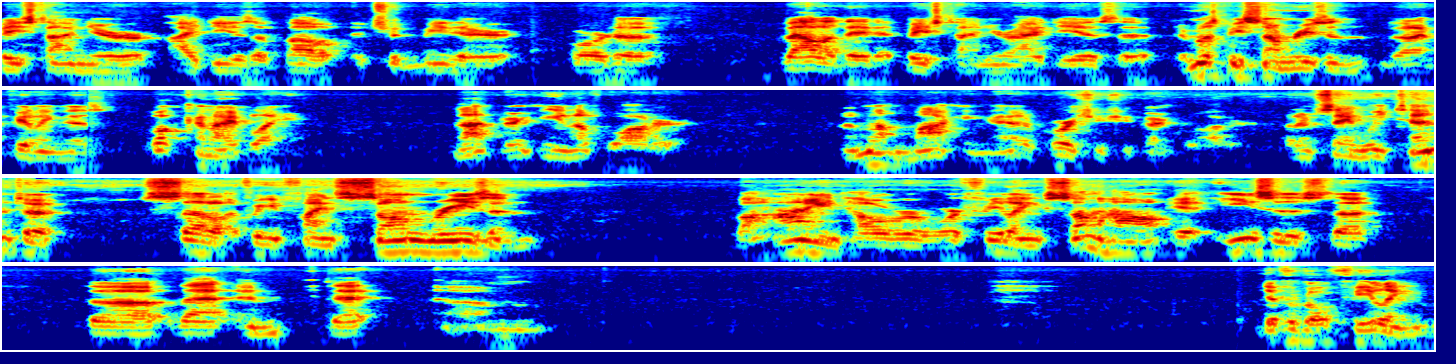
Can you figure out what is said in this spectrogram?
based on your ideas about it should be there, or to validate it based on your ideas that there must be some reason that I'm feeling this. What can I blame? Not drinking enough water. I'm not mocking that. Of course, you should drink water. But I'm saying we tend to settle if we can find some reason behind however we're feeling. Somehow it eases the the that and that um, difficult feeling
